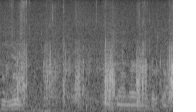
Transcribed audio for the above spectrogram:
the loop. Goes down there and then it goes down.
